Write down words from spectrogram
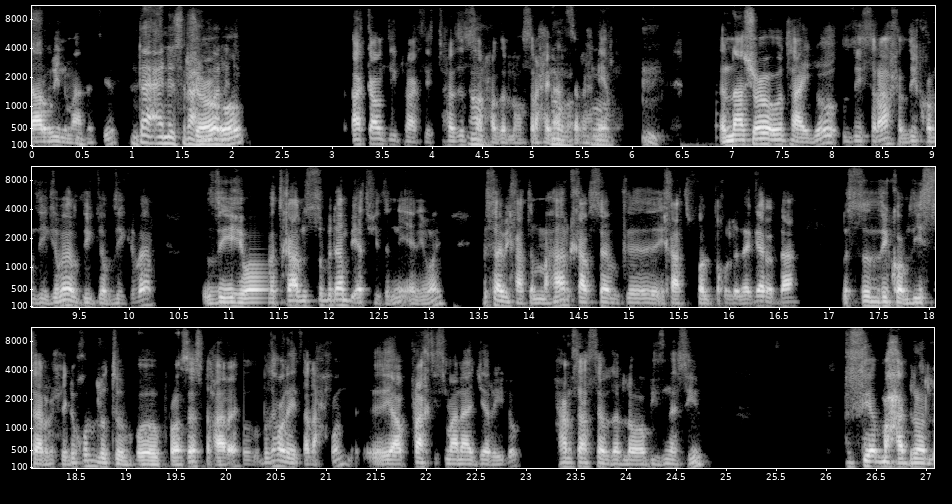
ዳርዊን ማለት እዩ እንታይ ዓይነት ስራሕ ሽዑ ኣካውንቲንግ ፕራክቲስ ሕዚ ዝሰርሖ ዘለኹ ስራሕ ኢና ዝሰርሕ ነይሩ እና ሽዑ እንታይ ኢሉ እዚ ስራሕ እዚ ከምዚ ግበር እዚ ከምዚ ግበር እዚ ሂወትካ ንሱ ብደንቢ እየ ትፊትኒ ኤኒወይ ብሰብ ኢካ ትመሃር ካብ ሰብ ኢካ ትፈልጦ ኩሉ ነገር እና ንሱ እዚ ከምዚ ይሰርሕ ኢሉ ኩሉ እቲ ፕሮሰስ ድሓረ ብዝኮነ ይፀናሕኹን ያው ፕራክቲስ ማናጀር ኢሉ ሓምሳ ሰብ ዘለዎ ቢዝነስ እዩ ንሱ የመሓድረሉ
